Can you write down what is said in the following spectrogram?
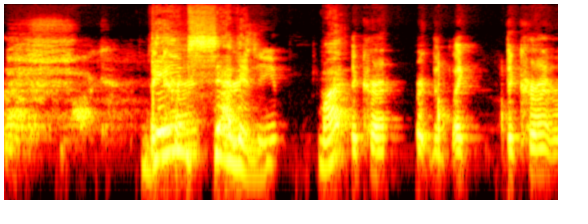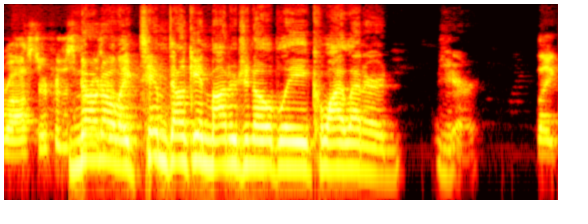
Game Seven. Team, What? the current, the, like the current roster for the Spurs. No, no, like Tim Duncan, Manu Ginobili, Kawhi Leonard here. like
